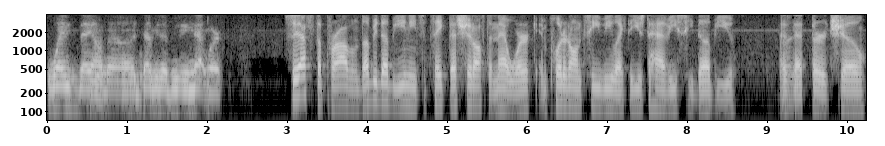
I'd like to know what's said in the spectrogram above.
Wednesday on the WWE Network. See, that's the problem. WWE needs to take that shit off the network and put it on TV like they used to have ECW as Right. that third show.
